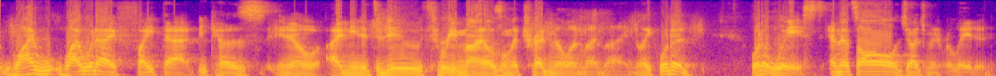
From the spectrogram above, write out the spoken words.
why why would I fight that because you know I needed to do three miles on the treadmill in my mind? Like what a what a waste! And that's all judgment related,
